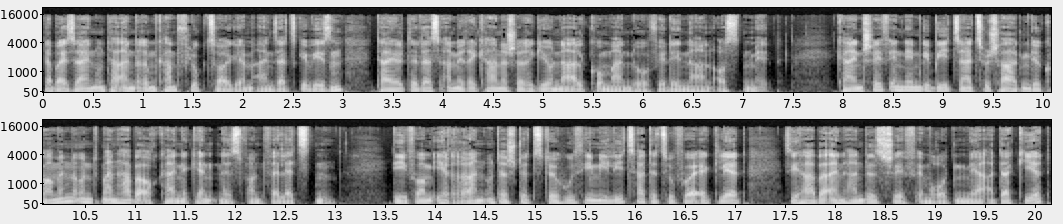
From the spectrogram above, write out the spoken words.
Dabei seien unter anderem Kampfflugzeuge im Einsatz gewesen, teilte das amerikanische Regionalkommando für den Nahen Osten mit. Kein Schiff in dem Gebiet sei zu Schaden gekommen und man habe auch keine Kenntnis von Verletzten. Die vom Iran unterstützte Houthi-Miliz hatte zuvor erklärt, sie habe ein Handelsschiff im Roten Meer attackiert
